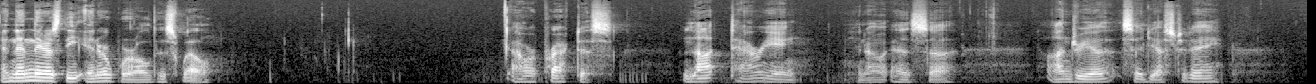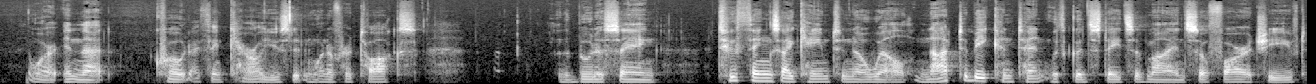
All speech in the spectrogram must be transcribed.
And then there's the inner world as well. Our practice, not tarrying. You know, as uh, Andrea said yesterday, or in that quote, I think Carol used it in one of her talks. The Buddha saying, Two things I came to know well not to be content with good states of mind so far achieved,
